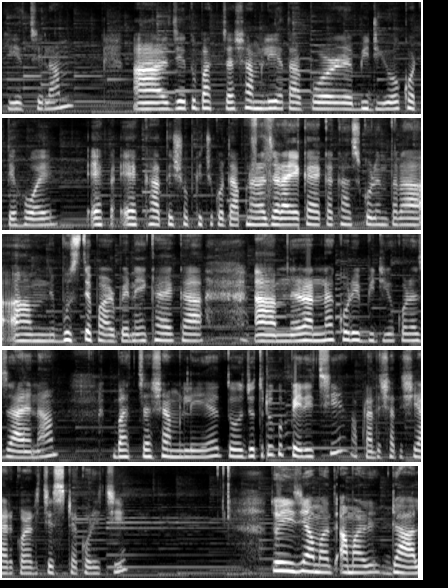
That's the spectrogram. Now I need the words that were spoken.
গিয়েছিলাম। আর যেহেতু বাচ্চা সামলিয়ে তারপর ভিডিও করতে হয়, এক এক হাতে সব কিছু করতে আপনারা যারা একা একা কাজ করেন তারা বুঝতে পারবেন, একা একা রান্না করে ভিডিও করা যায় না বাচ্চা সামলিয়ে। তো যতটুকু পেরেছি আপনাদের সাথে শেয়ার করার চেষ্টা করেছি। তো এই যে আমার আমার ডাল,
